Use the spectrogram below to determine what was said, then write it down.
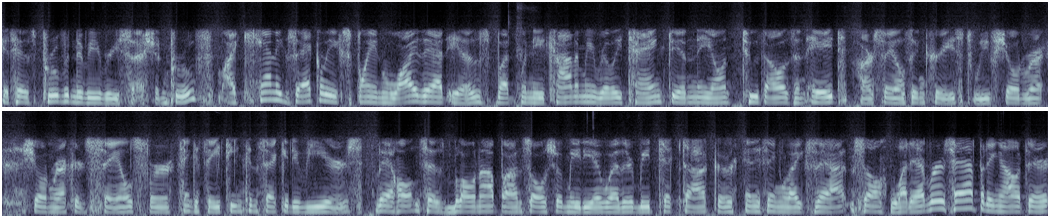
It has proven to be recession proof. I can't exactly explain why that is, but when the economy really tanked in you know 2008, our sales increased. We've showed re- shown record sales for I think it's 18 consecutive years. Van Holten's has blown up on social media, whether it be TikTok or anything like that. So whatever is happening out there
